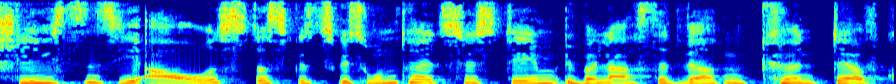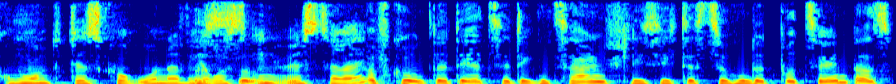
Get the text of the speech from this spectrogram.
Schließen Sie aus, dass das Gesundheitssystem überlastet werden könnte aufgrund des Coronavirus also, in Österreich? Aufgrund der derzeitigen Zahlen schließe ich das zu 100 Prozent aus.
